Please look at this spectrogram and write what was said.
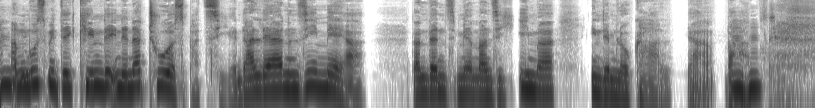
man mhm. muss mit den Kindern in der Natur spazieren. Da lernen sie mehr, dann wenn man sich immer in dem Lokal ja, behauptet. Mhm.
